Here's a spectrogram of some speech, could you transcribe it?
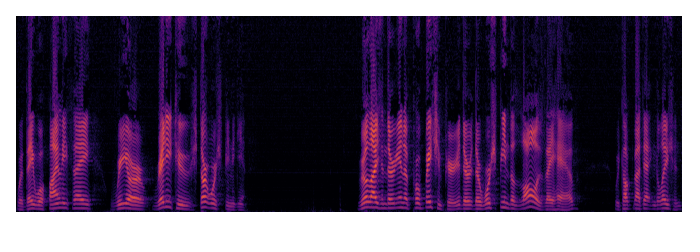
where they will finally say, We are ready to start worshiping again realizing they're in a probation period. They're, they're worshiping the laws they have. We talked about that in Galatians.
